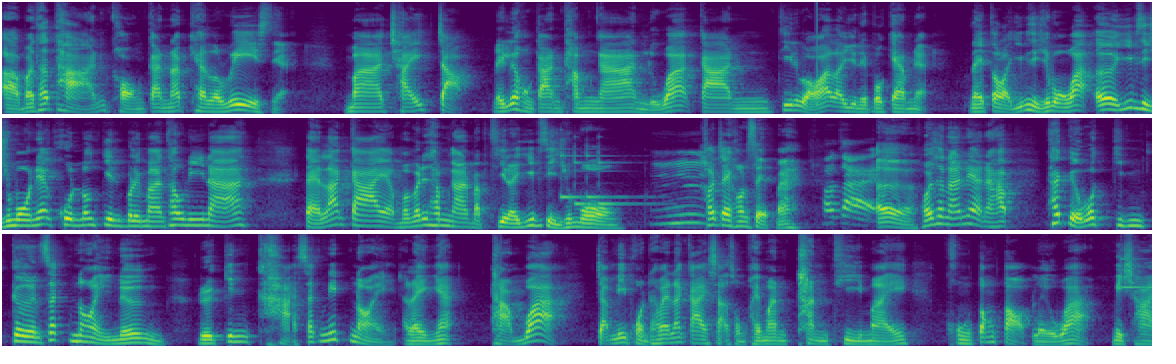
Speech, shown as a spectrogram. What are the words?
อ่ามาตรฐานของการนับแคลอรี่เนี่ยมาใช้จับในเรื่องของการทำงานหรือว่าการที่บอกว่าเราอยู่ในโปรแกรมเนี่ยในตลอด 24 ชั่วโมงว่าเออ 24 ชั่วโมงเนี้ยคุณต้องกินปริมาณเท่านี้นะ แต่ร่างกายอะมันไม่ได้ทำงานแบบทีละ 24 ชั่วโมงอืมเข้าใจคอนเซปต์ไหมเข้าใจเออเพราะฉะนั้นเนี่ยนะครับ ถ้าเกิดว่ากินเกินสักหน่อยนึง หรือกินขาดสักนิดหน่อยอะไรเงี้ยถามว่าจะมีผลทำให้ร่างกายสะสมไขมันทันทีไหม คงต้องตอบเลยว่าไม่ใช่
